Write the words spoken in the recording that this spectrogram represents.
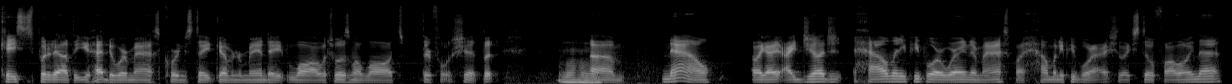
Casey's put it out that you had to wear masks according to state governor mandate law, which wasn't a law. It's, they're full of shit. But hmm um, now like I, I judge how many people are wearing their mask by how many people are actually like still following that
